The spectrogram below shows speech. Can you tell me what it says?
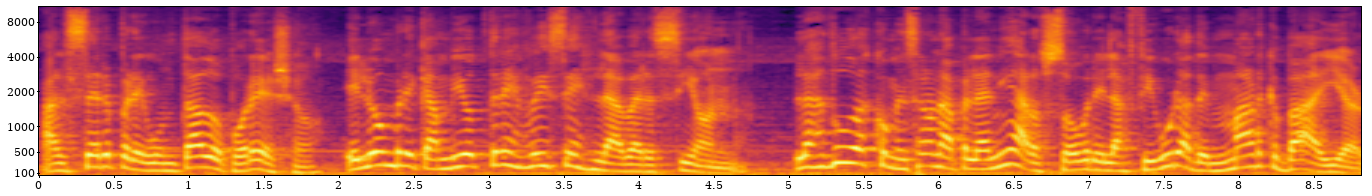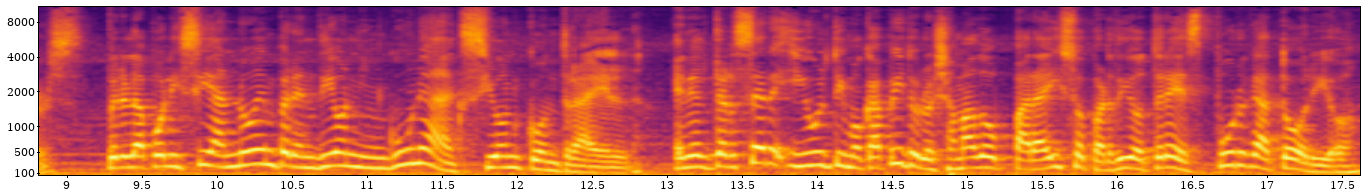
Al ser preguntado por ello, el hombre cambió tres veces la versión. Las dudas comenzaron a planear sobre la figura de Mark Byers, pero la policía no emprendió ninguna acción contra él. En el tercer y último capítulo llamado Paraíso Perdido 3, Purgatorio,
